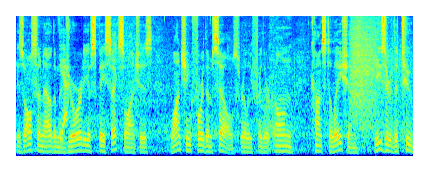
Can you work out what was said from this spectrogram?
is also now the majority yeah. of SpaceX launches launching for themselves, really for their own constellation. These are the two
